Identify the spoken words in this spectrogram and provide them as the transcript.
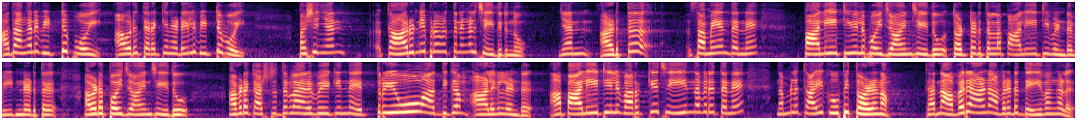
അതങ്ങനെ വിട്ടുപോയി. ആ ഒരു തിരക്കിനിടയിൽ വിട്ടുപോയി. പക്ഷെ ഞാൻ കാരുണ്യ പ്രവർത്തനങ്ങൾ ചെയ്തിരുന്നു. ഞാൻ അടുത്ത സമയം തന്നെ പാലിയേറ്റീവിൽ പോയി ജോയിൻ ചെയ്തു. തൊട്ടടുത്തുള്ള പാലിയേറ്റീവ് ഉണ്ട് വീടിന്റെ അടുത്ത്. അവിടെ പോയി ജോയിൻ ചെയ്തു. അവിടെ കഷ്ടതകൾ അനുഭവിക്കുന്ന എത്രയോ അധികം ആളുകളുണ്ട്. ആ പാലിയേറ്റീവിൽ വർക്ക് ചെയ്യുന്നവരെ തന്നെ നമ്മൾ കൈ കൂപ്പി തൊഴണം. കാരണം അവരാണ് അവരുടെ ദൈവങ്ങൾ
